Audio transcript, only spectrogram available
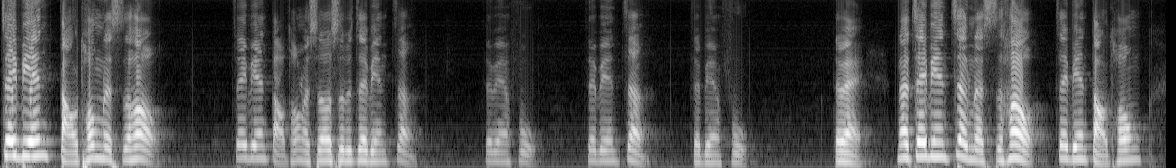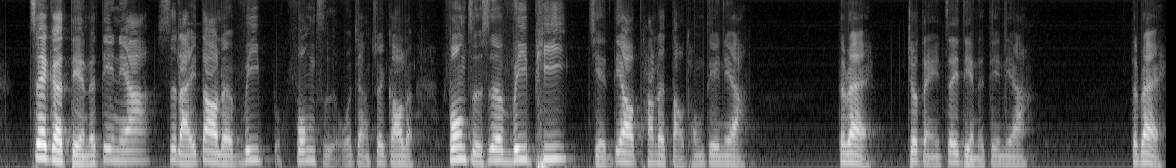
这边导通的时候，这边导通的时候是不是这边正，这边负，这边正，这边负，对不对？那这边正的时候，这边导通，这个点的电压是来到了 V 峰值，我讲最高的峰值是 Vp 减掉它的导通电压，对不对？就等于这一点的电压，对不对？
